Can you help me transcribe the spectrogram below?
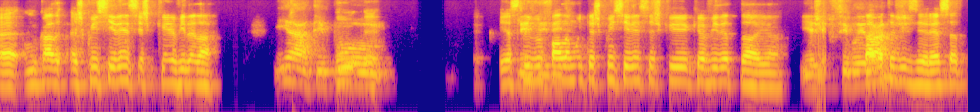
uh, um bocado as coincidências que a vida dá. Yeah, tipo... Eh, esse diz, livro diz, fala diz. muito das coincidências que, que a vida te dá. Yeah. E as possibilidades. Estava-te a dizer, essa...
